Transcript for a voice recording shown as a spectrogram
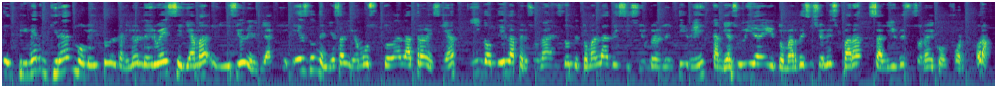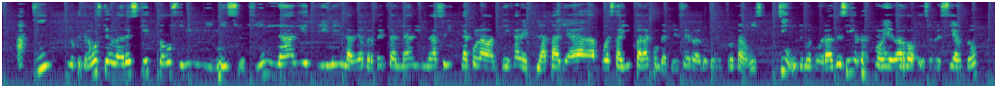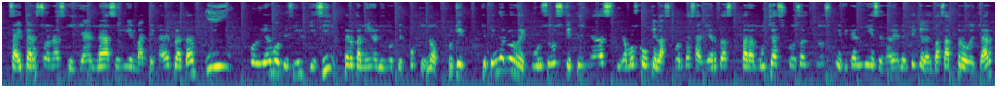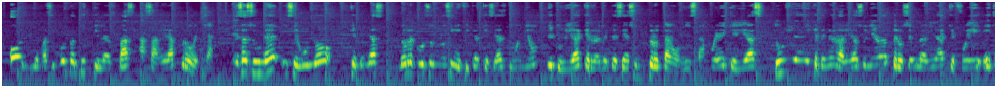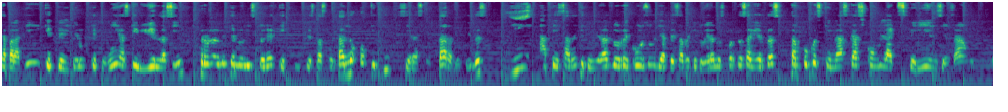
El primer gran momento del camino del héroe se llama el inicio del viaje. Es donde empieza, digamos, toda la travesía y donde la persona es donde toma la decisión realmente de cambiar su vida y de tomar decisiones para salir de su zona de confort. Ahora, aquí lo que tenemos que hablar es que todos tienen un inicio, ¿sí? Nadie tiene la vida perfecta, nadie nace ya con la bandeja de plata ya puesta ahí para convertirse realmente en un protagonista. Sí, y tú me podrás decir, oye Eduardo, eso no es cierto. O sea, hay personas que ya nacen en bandeja de plata y podríamos decir que sí, pero también al mismo tiempo que no. Porque que tengas los recursos, que tengas, digamos, como que las puertas abiertas para muchas cosas no significa necesariamente que las vas a aprovechar o, lo más importante, que las vas a saber aprovechar. Esa es una. Y segundo, que tengas los recursos no significa que seas dueño de tu vida, que realmente seas un protagonista. Puede que vivas tu vida y que tengas la vida soñada, pero sea una vida que fue hecha para ti, que te dijeron que tenías que vivirla así, pero realmente no la historia que tú te estás contando o que tú quisieras contar, ¿me entiendes? Y a pesar de que tuvieras los recursos y a pesar de que tuvieras las puertas abiertas, tampoco es que nazcas con la experiencia. O sea,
